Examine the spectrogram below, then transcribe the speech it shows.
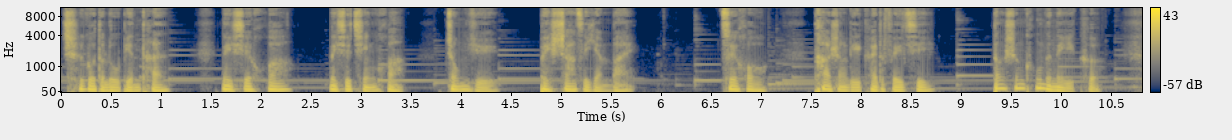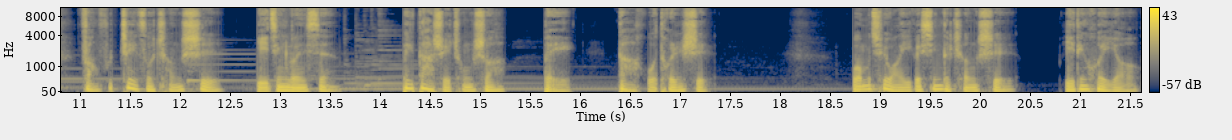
吃过的路边摊，那些花、那些情话，终于被沙子掩埋。最后，踏上离开的飞机，当升空的那一刻，仿佛这座城市已经沦陷，被大水冲刷，被大火吞噬。我们去往一个新的城市，一定会有。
